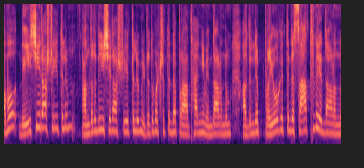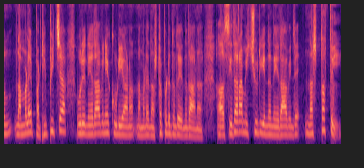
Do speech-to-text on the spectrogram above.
അപ്പോൾ ദേശീയ രാഷ്ട്രീയത്തിലും അന്തർദേശീയ രാഷ്ട്രീയത്തിലും ഇടതുപക്ഷത്തിന്റെ പ്രാധാന്യം എന്താണെന്നും അതിന്റെ പ്രയോഗത്തിന്റെ സാധ്യത എന്താണെന്നും നമ്മളെ പഠിപ്പിച്ച ഒരു നേതാവിനെ കൂടിയാണ് നമ്മളെ നഷ്ടപ്പെടുന്നത് എന്നതാണ് ആ, സീതാറാം യെച്ചൂരി എന്ന നേതാവിന്റെ നഷ്ടത്തിൽ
